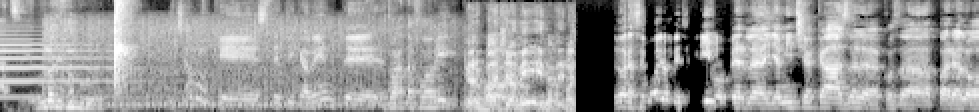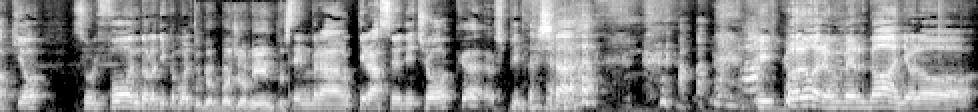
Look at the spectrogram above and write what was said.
Ragazzi, uno di tamburo. Diciamo che esteticamente Guarda fuori. Allora, se vuoi lo descrivo per gli amici a casa, la cosa appare all'occhio. Sul fondo, lo dico molto sembra un tirasso di chalk, spintasciato. il colore è un verdognolo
